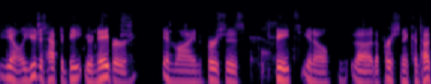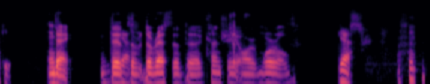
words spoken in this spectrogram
you know you just have to beat your neighbor in line versus beat you know the the person in Kentucky. Right. The, Yes. the the rest of the country or world Yes.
